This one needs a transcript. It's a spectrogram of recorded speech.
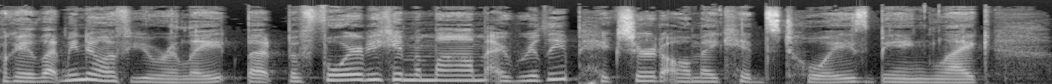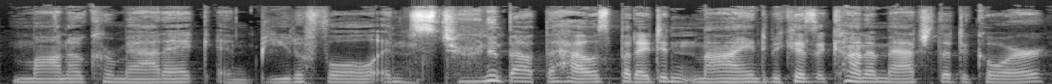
Okay, let me know if you relate, but before I became a mom, I really pictured all my kids' toys being like monochromatic and beautiful and strewn about the house, but I didn't mind because it kind of matched the decor.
